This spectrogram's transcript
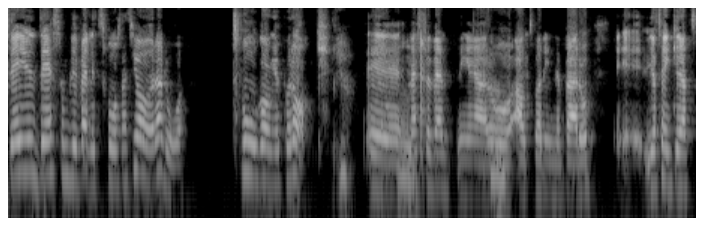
det är ju det som blir väldigt svårt att göra då. Två gånger på rak. Eh, Mm. Med förväntningar och Mm. allt vad det innebär. Och, eh, jag tänker att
